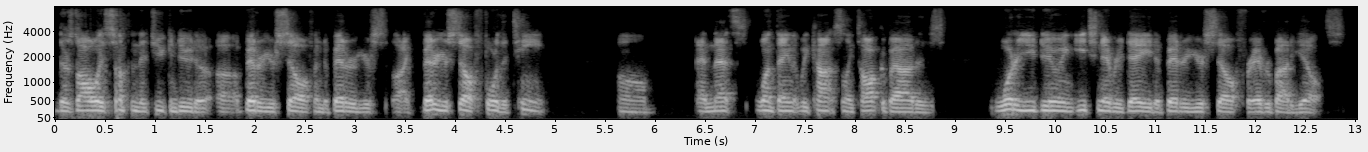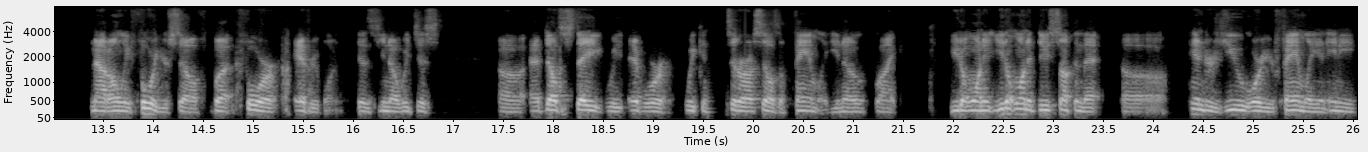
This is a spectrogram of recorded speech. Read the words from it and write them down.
there's always something that you can do to uh, better yourself and to better your like better yourself for the team. Um, and that's one thing that we constantly talk about is what are you doing each and every day to better yourself for everybody else, not only for yourself but for everyone. Because you know we just uh, at Delta State we ever we consider ourselves a family. You know, like you don't want to you don't want to do something that uh, hinders you or your family in any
